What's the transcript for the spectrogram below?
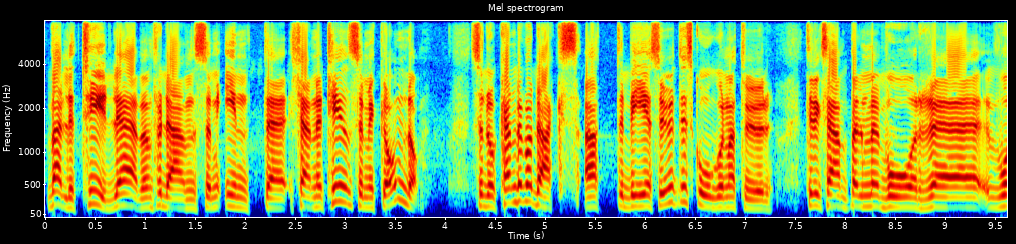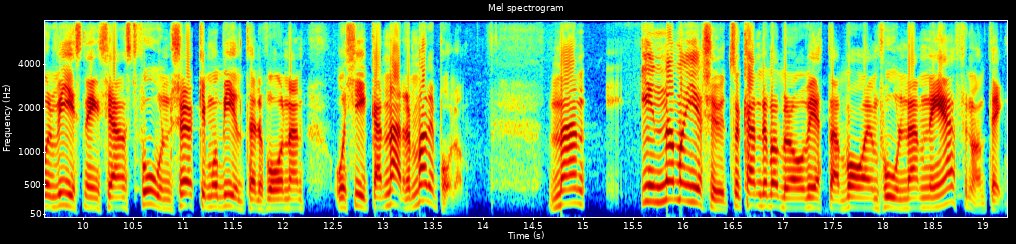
väldigt tydliga även för den som inte känner till så mycket om dem. Så då kan det vara dags att bege sig ut i skog och natur, till exempel med vår, eh, vår visningstjänst Fornsök i mobiltelefonen och kika närmare på dem. Men innan man ger sig ut så kan det vara bra att veta vad en fornlämning är för någonting.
